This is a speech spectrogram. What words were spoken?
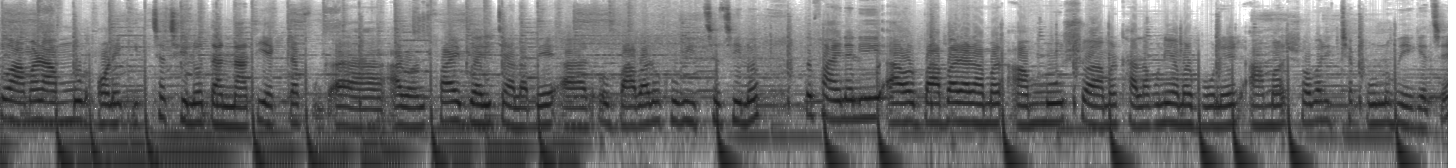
তো আমার আম্মুর অনেক ইচ্ছা ছিল, তার নাতি একটা আর ওয়ান ফাইভ গাড়ি চালাবে, আর ওর বাবারও খুবই ইচ্ছা ছিল। তো ফাইনালি ওর বাবার আর আমার আম্মু আমার খালামুনি, আমার বোনের, আমার সবার ইচ্ছা পূর্ণ হয়ে গেছে।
